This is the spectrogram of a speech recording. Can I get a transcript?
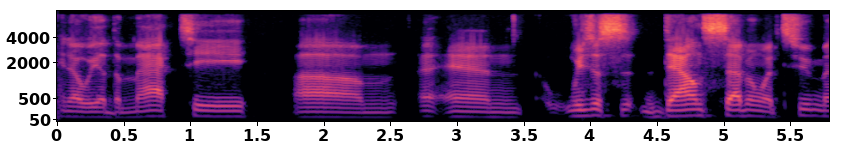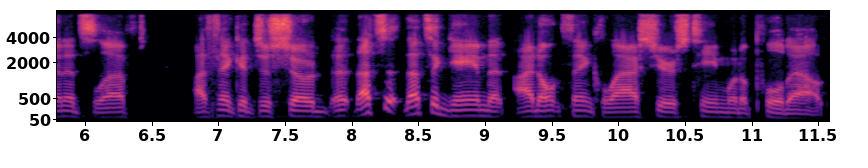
you know, we had the Mack T, um, and we just down seven with two minutes left. I think it just showed that's a, that's a game that I don't think last year's team would have pulled out.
